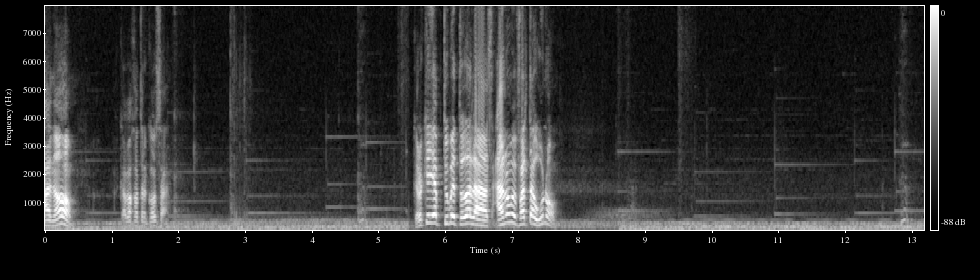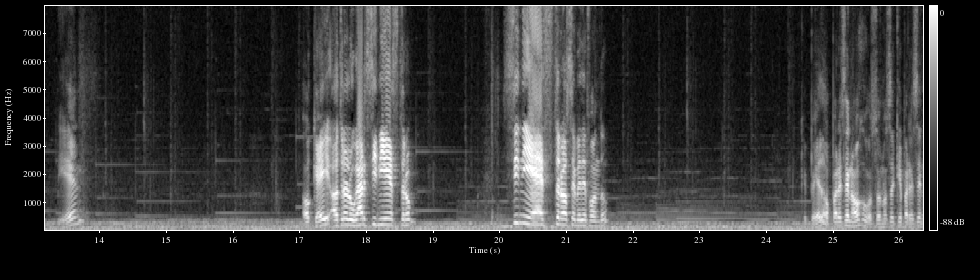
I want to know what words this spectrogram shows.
Ah, no. Acá abajo otra cosa. Creo que ya obtuve todas las... Ah, no, me falta uno. Bien. Ok, otro lugar siniestro. Siniestro se ve de fondo. ¿Qué pedo? Parecen ojos o no sé qué parecen.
